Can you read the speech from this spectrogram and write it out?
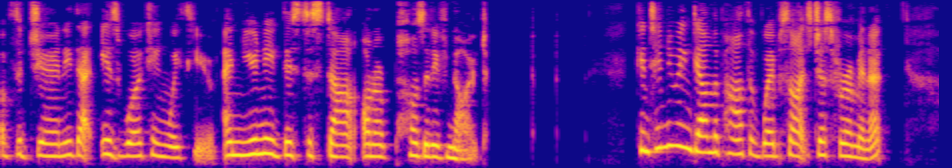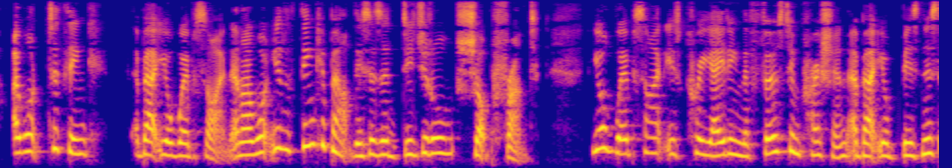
of the journey that is working with you, and you need this to start on a positive note. Continuing down the path of websites just for a minute, I want to think about your website, and I want you to think about this as a digital shop front. Your website is creating the first impression about your business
